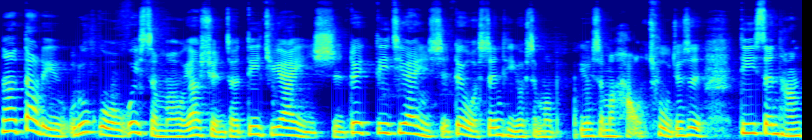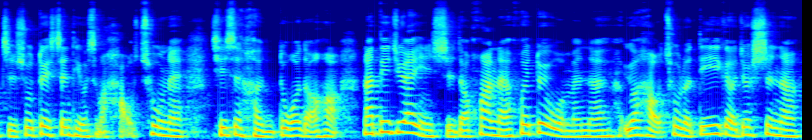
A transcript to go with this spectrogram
那到底如果为什么我要选择低 GI 饮食？对低 GI 饮食对我身体有什么有什么好处？就是低升糖指数对身体有什么好？处呢，其实很多的哈。那低 GI 饮食的话呢，会对我们呢有好处的。第一个就是呢，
